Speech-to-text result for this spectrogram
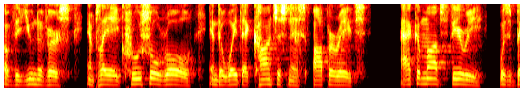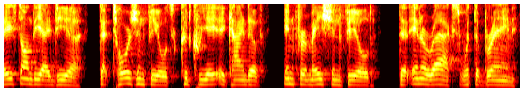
of the universe and play a crucial role in the way that consciousness operates. Akimov's theory was based on the idea that torsion fields could create a kind of information field that interacts with the brain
